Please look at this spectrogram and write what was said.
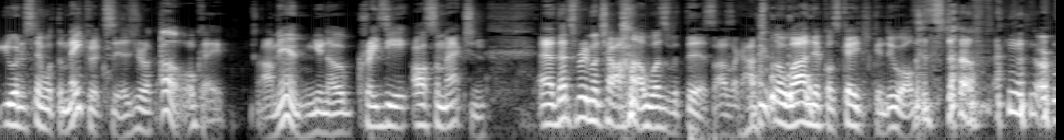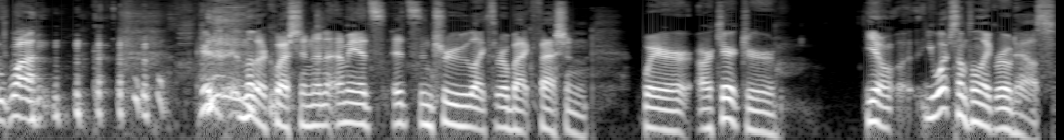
you understand what the Matrix is, you're like, oh, okay, I'm in. You know, crazy, awesome action. Uh, that's very much how I was with this. I was like, I don't know why Nicolas Cage can do all this stuff, or why. Here's another question, and I mean it's it's in true like throwback fashion, where our character, you know, you watch something like Roadhouse,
